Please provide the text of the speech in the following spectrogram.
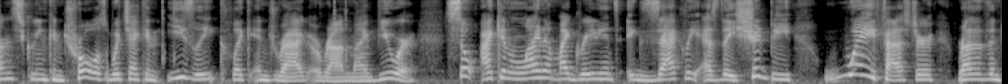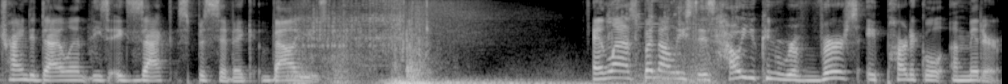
on-screen controls which I can easily click and drag around my viewer. So I can line up my gradients exactly as they should be way faster rather than trying to dial in these exact specific values. And last but not least is how you can reverse a particle emitter.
